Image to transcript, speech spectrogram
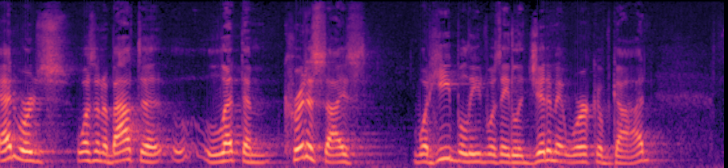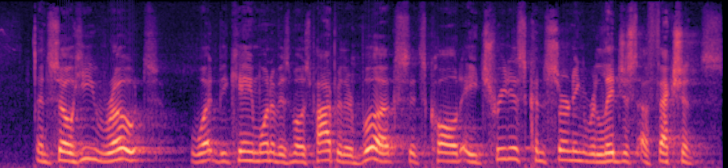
Edwards wasn't about to let them criticize what he believed was a legitimate work of God. And so he wrote what became one of his most popular books. It's called A Treatise Concerning Religious Affections.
